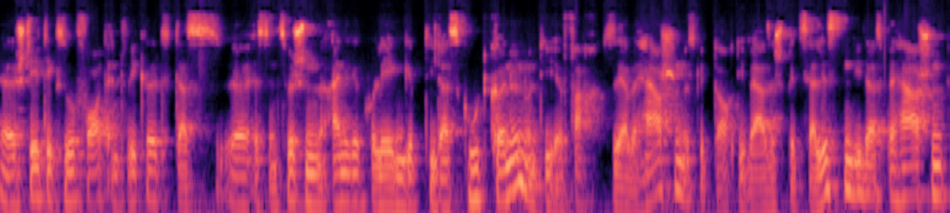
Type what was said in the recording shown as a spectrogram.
äh, stetig so fortentwickelt, dass äh, es inzwischen einige Kollegen gibt, die das gut können und die ihr Fach sehr beherrschen. Es gibt auch diverse Spezialisten, die das beherrschen.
